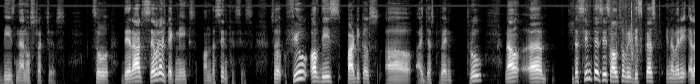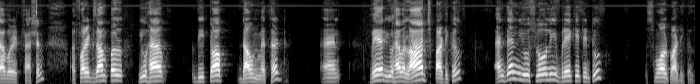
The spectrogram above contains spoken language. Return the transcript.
these nanostructures. So, there are several techniques on the synthesis. So, few of these particles uh, I just went through. Now, uh, the synthesis also we discussed in a very elaborate fashion. Uh, for example, you have the top down method and where you have a large particle and then you slowly break it into small particles,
